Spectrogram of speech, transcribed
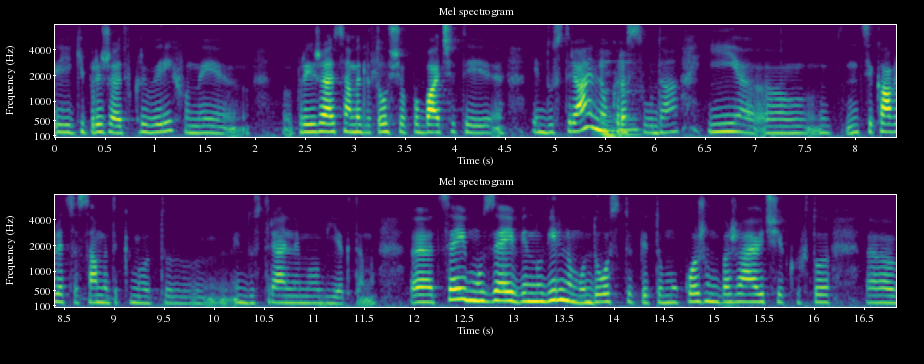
які приїжджають в Кривий Ріг, вони е, приїжджають саме для того, щоб побачити індустріальну Мгм. красу, да, і е, цікавляться саме такими от е, індустріальними об'єктами. Е, Цей музей він у вільному доступі, тому кожен бажаючий, хто е,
